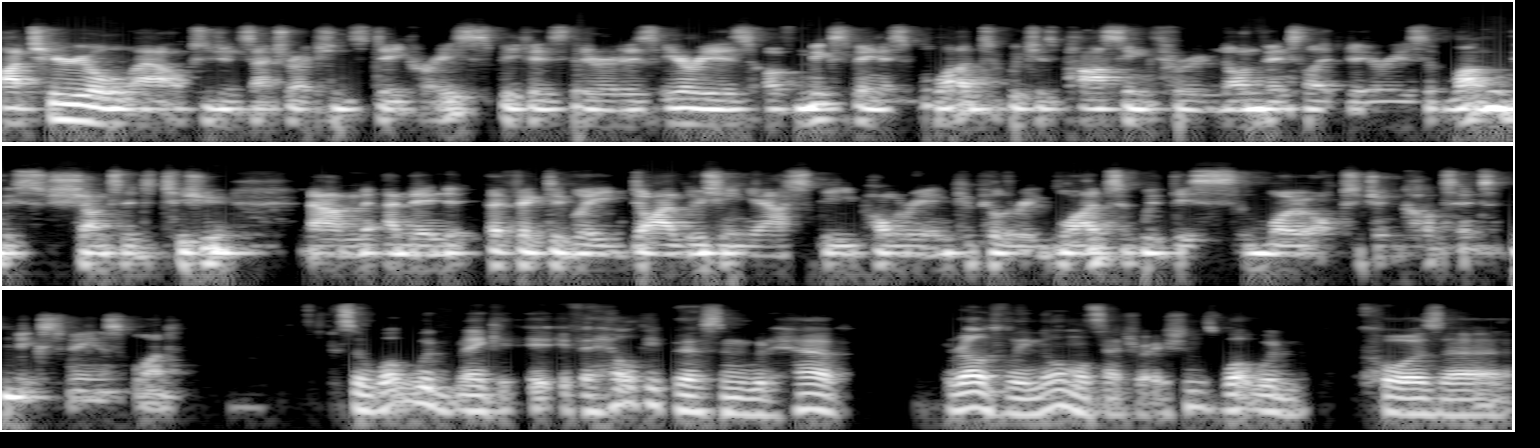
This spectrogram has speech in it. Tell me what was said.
arterial uh, oxygen saturations decrease because there is areas of mixed venous blood which is passing through non-ventilated areas of lung, this shunted tissue, um, and then effectively diluting out the pulmonary and capillary blood with this low oxygen content mixed venous blood. So, what would make if a healthy person would have relatively normal saturations? What would cause a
